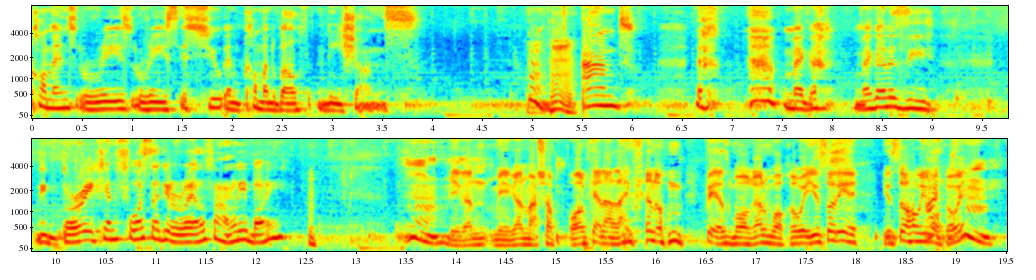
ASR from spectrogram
comments raise race issue in Commonwealth nations. Hmm. And Meghan, Meghan is the the breaking force of the royal family, boy. Meghan, Meghan mash up all kind of life, you know. Piers Morgan walk away. You saw the, you saw how he walk I- away. hmm.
